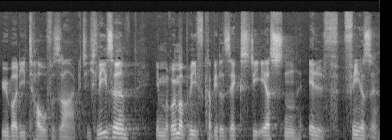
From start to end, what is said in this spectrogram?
über die Taufe sagt. Ich lese im Römerbrief Kapitel 6 die ersten elf Verse.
